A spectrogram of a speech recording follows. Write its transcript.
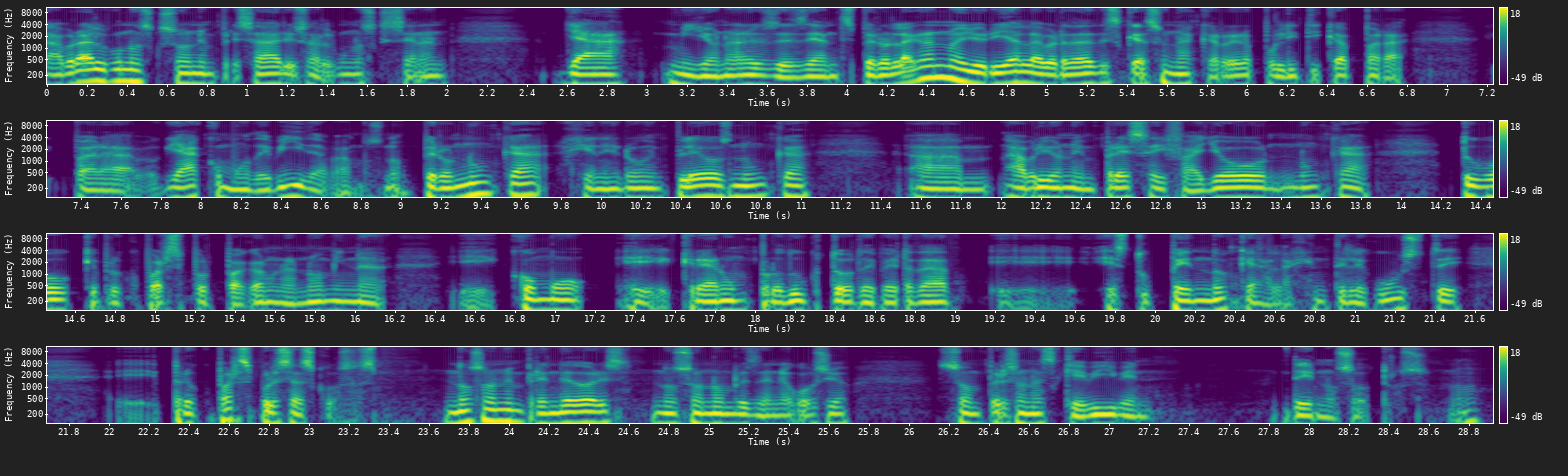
Habrá algunos que son empresarios, algunos que serán ya millonarios desde antes, pero la gran mayoría, la verdad es que hace una carrera política para, para ya como de vida, vamos, ¿no? Pero nunca generó empleos, nunca abrió una empresa y falló, nunca tuvo que preocuparse por pagar una nómina, eh, cómo eh, crear un producto de verdad eh, estupendo que a la gente le guste, preocuparse por esas cosas. No son emprendedores, no son hombres de negocio, son personas que viven de nosotros, ¿no?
